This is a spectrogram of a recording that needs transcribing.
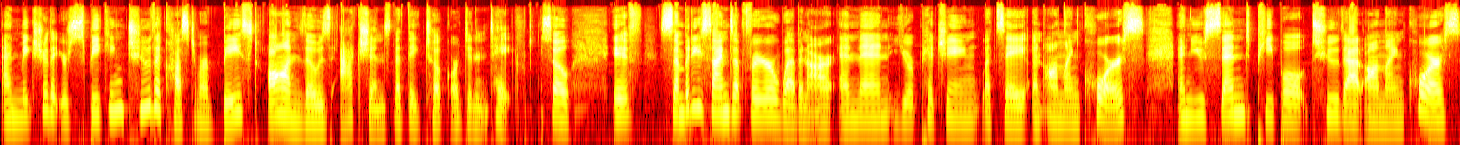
and make sure that you're speaking to the customer based on those actions that they took or didn't take. So, if somebody signs up for your webinar and then you're pitching, let's say, an online course, and you send people to that online course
